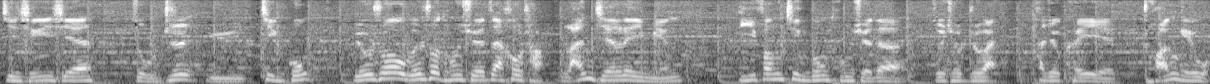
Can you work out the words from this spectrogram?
进行一些组织与进攻。比如说，文硕同学在后场拦截了一名敌方进攻同学的足球之外，他就可以传给我，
